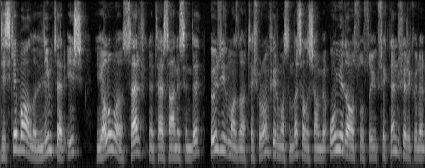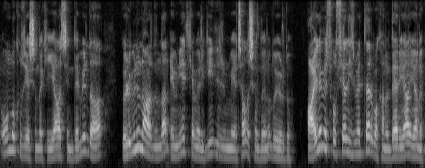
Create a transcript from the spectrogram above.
Diske bağlı Limter İş, Yalova Serfine Tersanesi'nde Öz Yılmazlar Teşeron firmasında çalışan ve 17 Ağustos'ta yüksekten düşerek ölen 19 yaşındaki Yasin Demirdağ ölümünün ardından emniyet kemeri giydirilmeye çalışıldığını duyurdu. Aile ve Sosyal Hizmetler Bakanı Derya Yanık,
